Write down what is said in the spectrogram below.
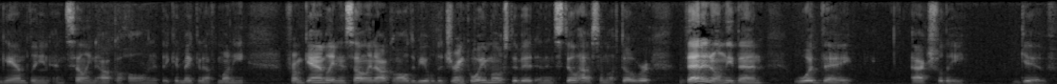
gambling and selling alcohol. And if they could make enough money from gambling and selling alcohol to be able to drink away most of it and then still have some left over, then and only then would they actually give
